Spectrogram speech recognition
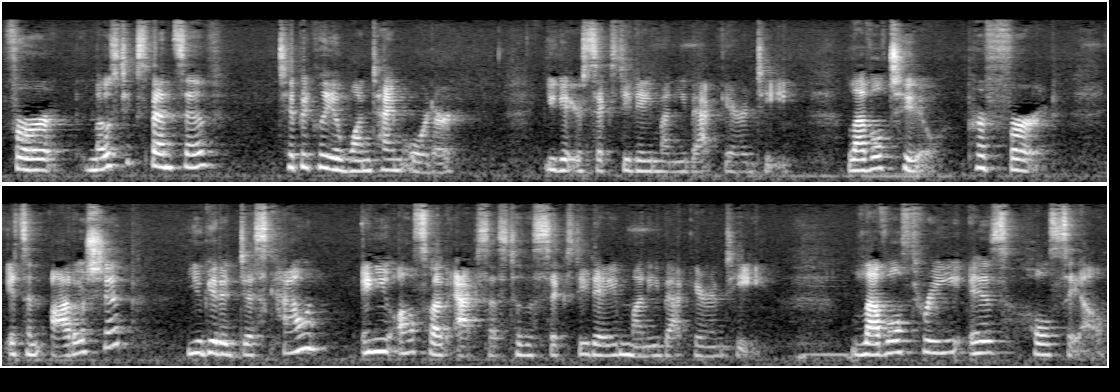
for most expensive, typically a one-time order, you get your 60-day money-back guarantee. Level two, preferred. It's an auto ship, you get a discount, and you also have access to the 60-day money-back guarantee. Level three is wholesale,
